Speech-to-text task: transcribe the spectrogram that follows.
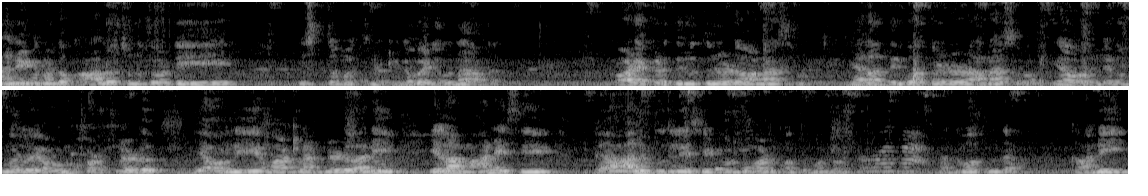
అనేటువంటి ఒక ఆలోచనతోటి ఇష్టం వచ్చినట్లుగా బయటకు వదిలేస్తారు. వాడు ఎక్కడ తిరుగుతున్నాడో అనవసరం ఎలా తిరుగుతున్నాడో అనవసరం ఎవరిని తిరుగుతున్నాడో ఎవరిని కొడుతున్నాడు ఎవరిని ఏ మాట్లాడుతున్నాడు అని ఇలా మానేసి గాలి కుదిలేసేటువంటి వాడు కొంతమంది ఉంటారు. అర్థమవుతుందా? కానీ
